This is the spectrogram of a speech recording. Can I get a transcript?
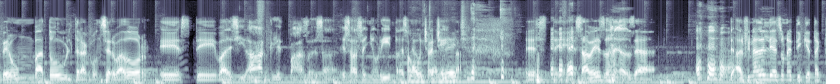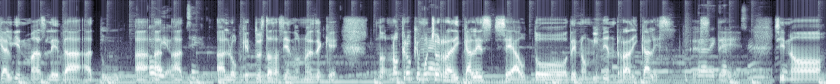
pero un vato ultraconservador este, va a decir, ah, ¿qué le pasa a esa, esa señorita, esa muchachita? Este, ¿sabes? o sea, al final del día es una etiqueta que alguien más le da a tu a, a, lo que tú estás haciendo no es de que no, no creo que muchos radicales se autodenominen radicales, este, radicales ¿eh? sino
